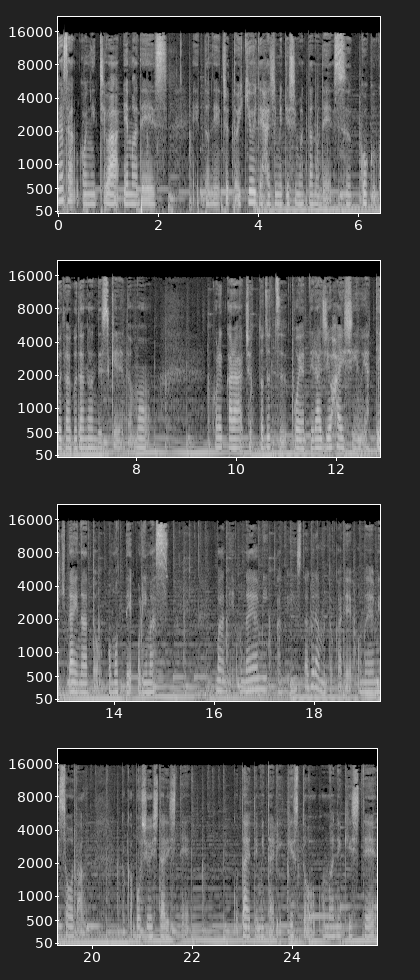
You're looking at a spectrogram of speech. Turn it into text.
皆さんこんにちは。エマです。えっとねちょっと勢いで始めてしまったのですっごくグダグダなんですけれどもこれからちょっとずつこうやってラジオ配信をやっていきたいなと思っております。まあねお悩みあのインスタグラムとかでお悩み相談とか募集したりして答えてみたりゲストをお招きして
